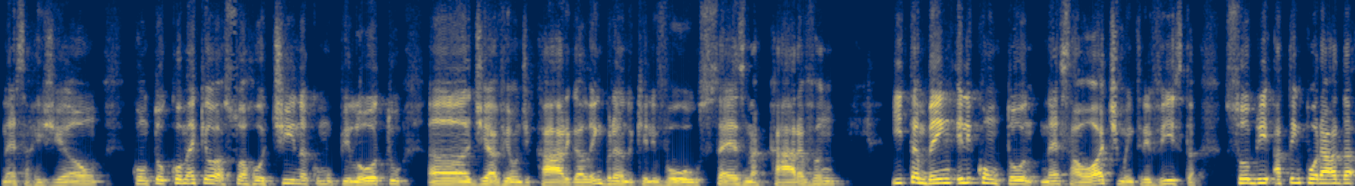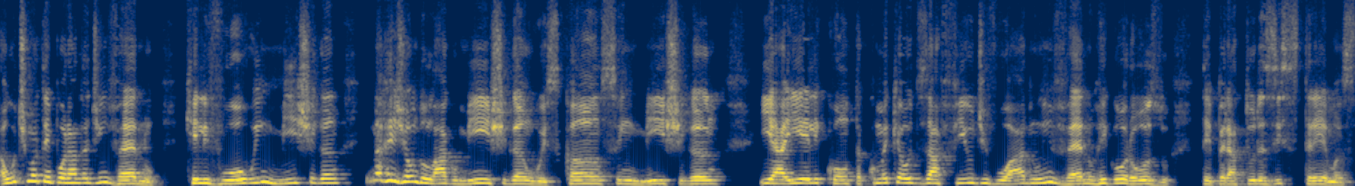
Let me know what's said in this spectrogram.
nessa região, contou como é que é a sua rotina como piloto uh, de avião de carga, lembrando que ele voou o Cessna Caravan, e também ele contou nessa ótima entrevista sobre a temporada, a última temporada de inverno, que ele voou em Michigan, na região do Lago Michigan, Wisconsin, Michigan. E aí ele conta como é que é o desafio de voar no inverno rigoroso, temperaturas extremas,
